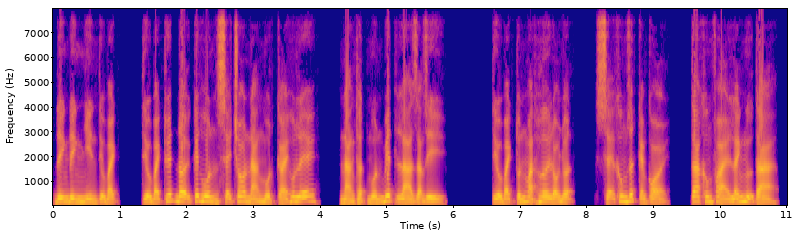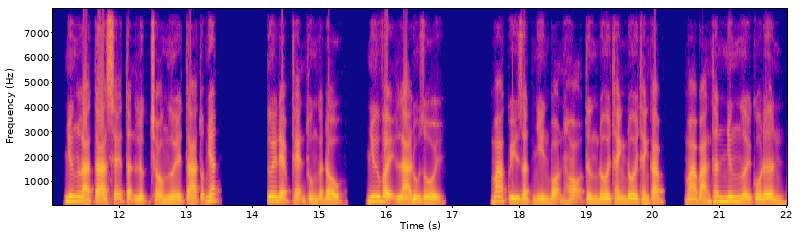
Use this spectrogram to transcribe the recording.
Đinh Đinh nhìn Tiểu Bạch, Tiểu Bạch thuyết đợi kết hôn sẽ cho nàng một cái hôn lễ, nàng thật muốn biết là dạng gì. Tiểu Bạch Tuấn mặt hơi đỏ nhuận, sẽ không rất kém cỏi, ta không phải lãnh ngự tà, nhưng là ta sẽ tận lực cho người ta tốt nhất. Tươi đẹp thẹn thùng gật đầu, như vậy là đủ rồi. Ma quỷ giật nhìn bọn họ từng đôi thành đôi thành cặp, mà bản thân nhưng người cô đơn,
